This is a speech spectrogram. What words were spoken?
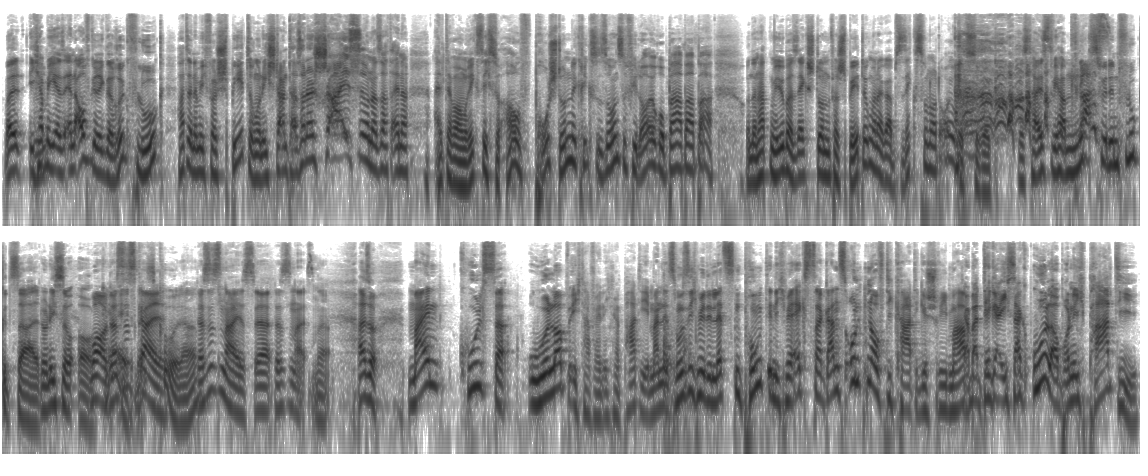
Weil ich habe mich erst aufgeregt. Der Rückflug hatte nämlich Verspätung und ich stand da so eine Scheiße und da sagt einer, Alter, warum regst du dich so auf? Pro Stunde kriegst du so und so viel Euro, ba, ba, ba. Und dann hatten wir über sechs Stunden Verspätung und da gab es 600 Euro zurück. Das heißt, wir haben nichts für den Flug gezahlt und ich so, okay, wow, das ist geil. Das ist cool, ja. Das ist nice, ja, das ist nice. Ja. Also, mein coolster Urlaub, ich darf ja nicht mehr Party. Mann, jetzt muss ich mir den letzten Punkt, den ich mir extra ganz unten auf die Karte geschrieben habe. Ja, aber Digga, ich sag Urlaub und nicht Party.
